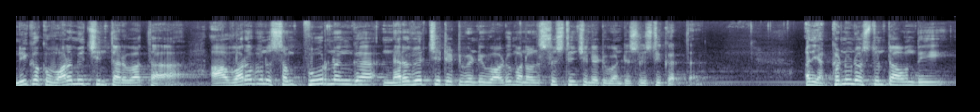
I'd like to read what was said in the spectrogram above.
నీకు ఒక వరం ఇచ్చిన తర్వాత ఆ వరమును సంపూర్ణంగా నెరవేర్చేటటువంటి వాడు మనల్ని సృష్టించినటువంటి సృష్టికర్త. అది ఎక్కడి నుండి వస్తుంటా ఉంది?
